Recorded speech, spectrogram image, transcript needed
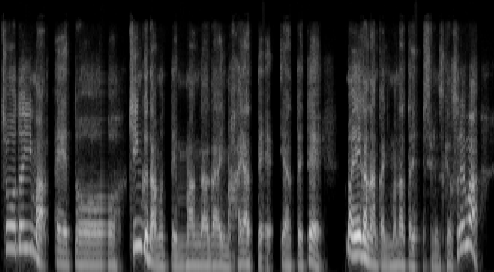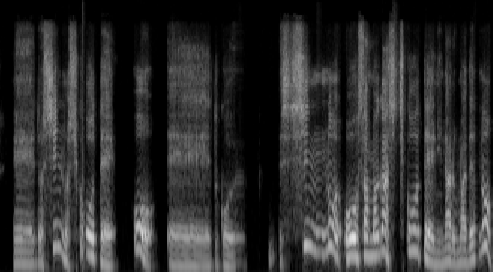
ちょうど今、えーと、キングダムっていう漫画が今流行ってやってて、まあ、映画なんかにもなったりしてるんですけど、それは、えーと、真の始皇帝を、えーとこう、真の王様が始皇帝になるまでの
